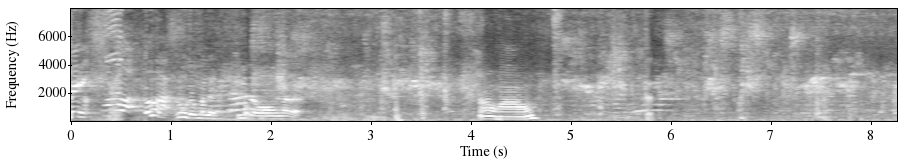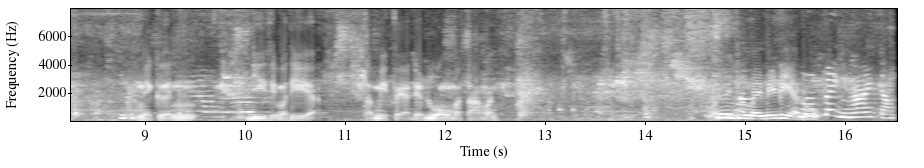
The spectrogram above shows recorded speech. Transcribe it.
เบ่งเอื้อเอื้อรูดออกมาเลยพี่ลองกันเหรอเอาหาวแต่ ไม่เกินยี่สิบนาทีอะถ้ามีแฝดเดี๋ยวล่วงมาตามกันเฮ้ยทำไมไม่เลียลูกเบ่งง่ายจัง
